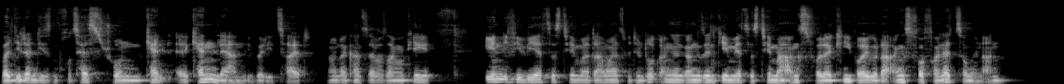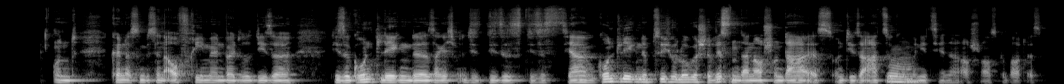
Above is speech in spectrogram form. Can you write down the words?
weil die dann diesen Prozess schon kenn äh, kennenlernen über die Zeit. Und dann kannst du einfach sagen, okay, ähnlich wie wir jetzt das Thema damals mit dem Druck angegangen sind, gehen wir jetzt das Thema Angst vor der Kniebeuge oder Angst vor Verletzungen an und können das ein bisschen auffriemeln, weil du diese, diese grundlegende, sage ich, dieses, dieses, ja, grundlegende psychologische Wissen dann auch schon da ist und diese Art zu mhm. kommunizieren dann auch schon ausgebaut ist.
